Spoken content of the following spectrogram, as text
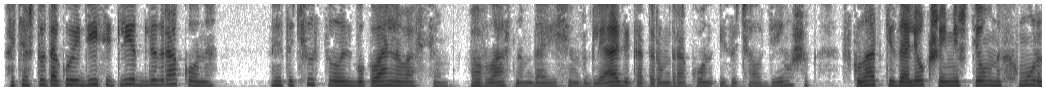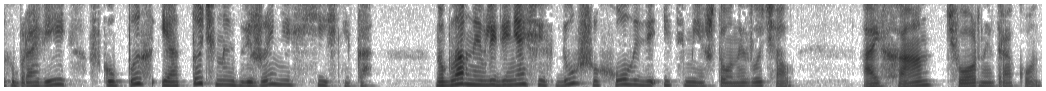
хотя что такое десять лет для дракона? Но это чувствовалось буквально во всем. Во властном давящем взгляде, которым дракон изучал девушек, в складке, залегшей меж темных хмурых бровей, в скупых и отточенных движениях хищника. Но главное в леденящих душу холоде и тьме, что он излучал. Айхан — черный дракон,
